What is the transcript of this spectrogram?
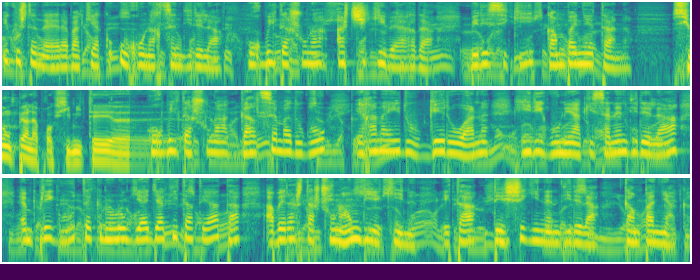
Ikusten da erabakiak urgun hartzen direla, urbiltasuna atxiki behar da, bereziki kampainetan. Si on perd la proximité... Euh, Urbiltasuna galtzen badugu, eran nahi du geroan, hiriguneak izanen direla, enplegu teknologia jakitatea eta aberastasuna handiekin, eta deseginen direla, kampainak.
